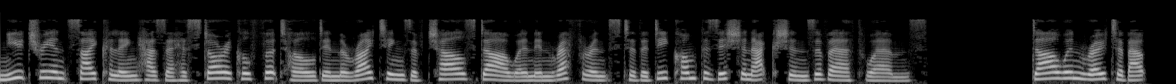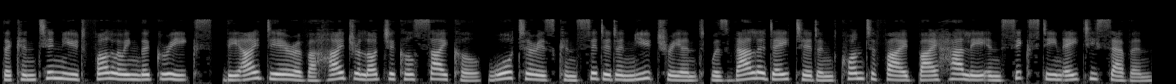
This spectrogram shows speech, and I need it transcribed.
Nutrient cycling has a historical foothold in the writings of Charles Darwin in reference to the decomposition actions of earthworms. Darwin wrote about the continued following the Greeks, the idea of a hydrological cycle water is considered a nutrient was validated and quantified by Halley in 1687.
